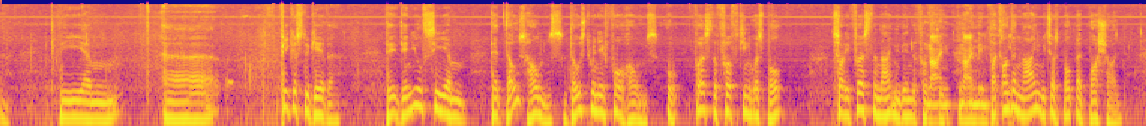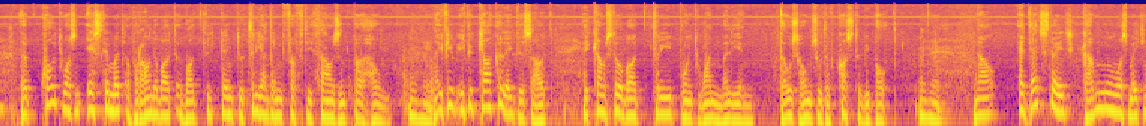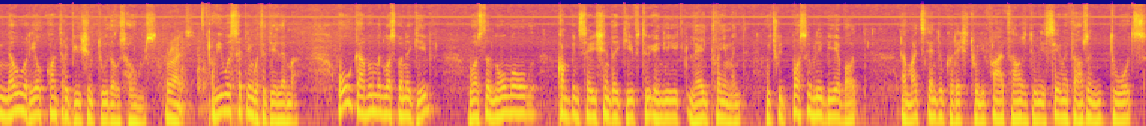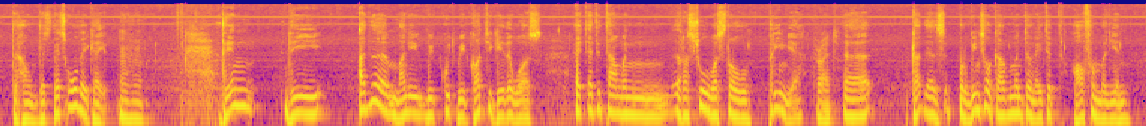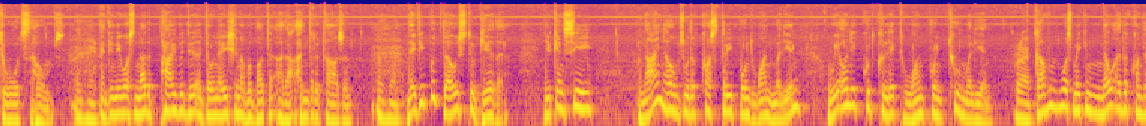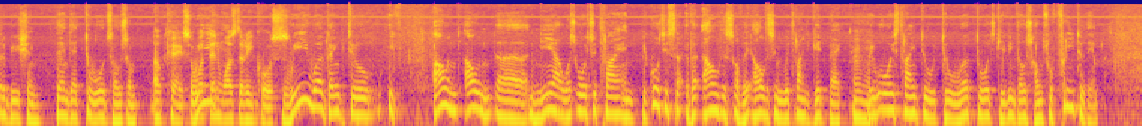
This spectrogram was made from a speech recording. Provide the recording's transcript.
the um, uh, figures together, the, then you'll see um, that those homes, those 24 homes, oh, first the 15 was built. Sorry, first the nine and then the 15. nine, nine, then But on the nine, which was built by Boschard, the quote was an estimate of around about about th- came to 350,000 per home. Mhm. Now, if you if you calculate this out, it comes to about 3.1 million. Those homes would have cost to be built. Mhm. Now, at that stage, government was making no real contribution to those homes. Right. We were sitting with a dilemma. All government was going to give was the normal compensation they give to any land claimant, which would possibly be about, I might stand to correct, 25,000, 27,000 towards the home. That's, that's all they gave. Mhm. Then the other money we could, we got together was at, at the time when Rasool was still premier, Right. uh, the provincial government donated half a million towards the homes. Mhm. And then there was another private uh, donation of about a, a hundred thousand. Mhm. Now, if you put those together, you can see nine homes would have cost 3.1 million. We only could collect 1.2 million. Right. Government was making no other contribution than that towards those. Okay. So what then was the recourse? We were going to, if our, our uh, NIA was always to try and, because it's uh, the eldest of the eldest we were trying to get back, Mhm. we were always trying to, to work towards giving those homes for free to them.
